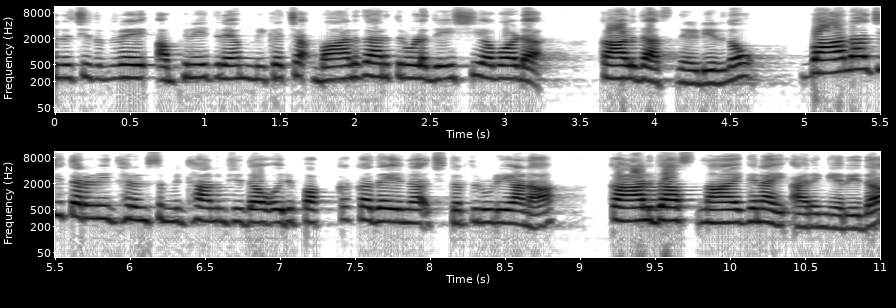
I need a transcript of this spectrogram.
എന്ന ചിത്രത്തിലെ അഭിനയത്തിന് മികച്ച ബാലതാരത്തിനുള്ള ദേശീയ അവാർഡ് കാളിദാസ് നേടിയിരുന്നു. ബാലാജി തരണീധരൻ സംവിധാനം ചെയ്ത ഒരു പക്ക കഥ എന്ന ചിത്രത്തിലൂടെയാണ് കാളിദാസ് നായകനായി അരങ്ങേറിയത്.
